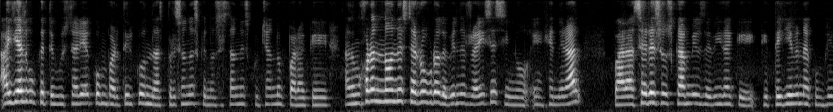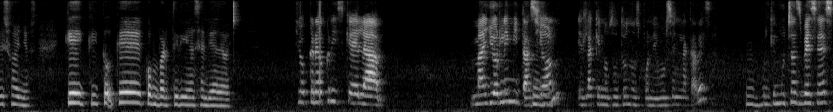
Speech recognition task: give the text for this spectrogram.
¿Hay algo que te gustaría compartir con las personas que nos están escuchando para que, a lo mejor no en este rubro de bienes raíces, sino en general, para hacer esos cambios de vida que, te lleven a cumplir sueños? ¿Qué, qué, compartirías el día de hoy? Yo creo, Cris, que la mayor limitación es la que nosotros nos ponemos en la cabeza. Porque muchas veces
